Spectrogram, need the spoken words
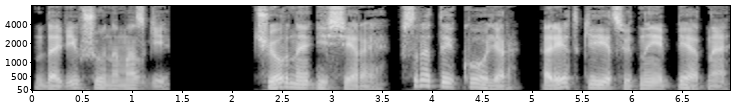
давившую на мозги. Черное и серое, всратый колер, редкие цветные пятна,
